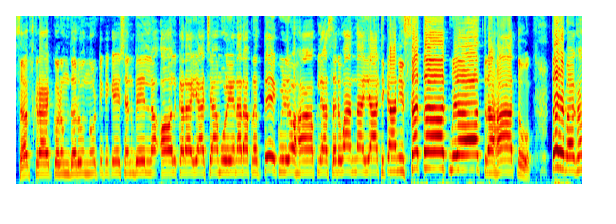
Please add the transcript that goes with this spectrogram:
सबस्क्राईब करून जरूर नोटिफिकेशन बेलला ऑल करा. याच्यामुळे येणारा प्रत्येक व्हिडिओ हा आपल्या सर्वांना या ठिकाणी सतत मिळत राहतो. तर बघा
